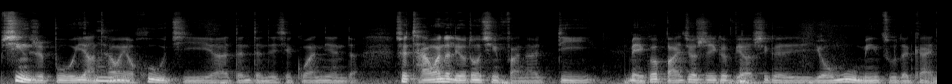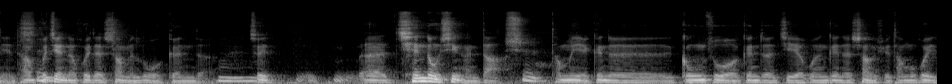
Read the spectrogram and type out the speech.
性质不一样，台湾有户籍啊等等这些观念的，所以台湾的流动性反而低。美国本来就是一个比较是一个游牧民族的概念，他们不见得会在上面落根的，嗯，所以呃牵动性很大，是，他们也跟着工作，跟着结婚，跟着上学，他们会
